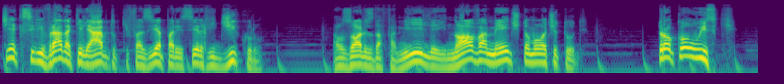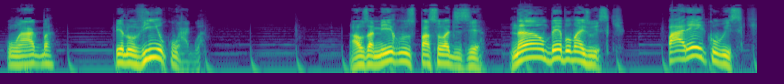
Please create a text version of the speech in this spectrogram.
Tinha que se livrar daquele hábito que fazia parecer ridículo aos olhos da família e novamente tomou atitude. Trocou o uísque com água pelo vinho com água. Aos amigos passou a dizer: Não bebo mais uísque. Parei com o uísque.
